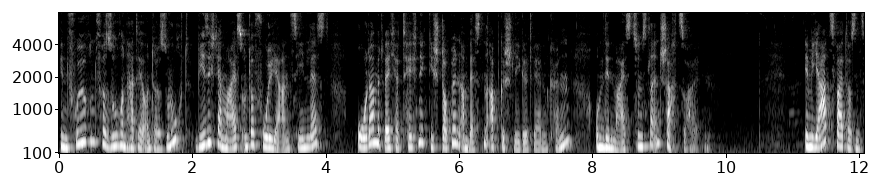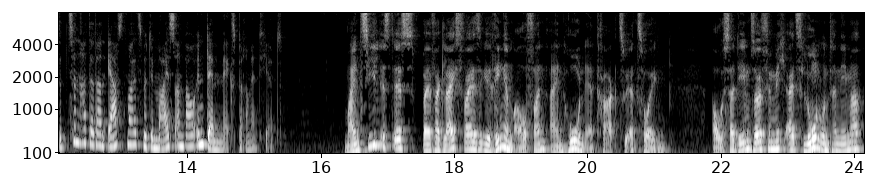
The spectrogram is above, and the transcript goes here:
In früheren Versuchen hat er untersucht, wie sich der Mais unter Folie anziehen lässt oder mit welcher Technik die Stoppeln am besten abgeschlägelt werden können, um den Maiszünsler in Schach zu halten. Im Jahr 2017 hat er dann erstmals mit dem Maisanbau in Dämmen experimentiert. Mein Ziel ist es, bei vergleichsweise geringem Aufwand einen hohen Ertrag zu erzeugen. Außerdem soll für mich als Lohnunternehmer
